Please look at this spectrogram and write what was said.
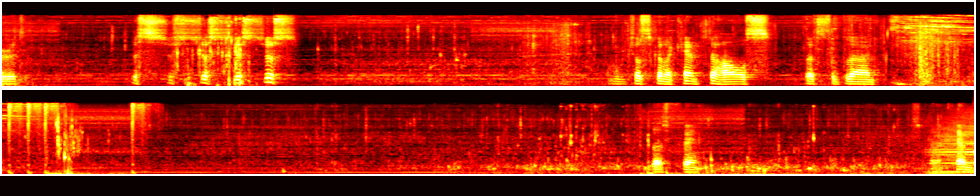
I hear it. Yes, yes, yes, yes, yes. I'm just gonna camp the house. That's the plan. That thing. Just gonna camp.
